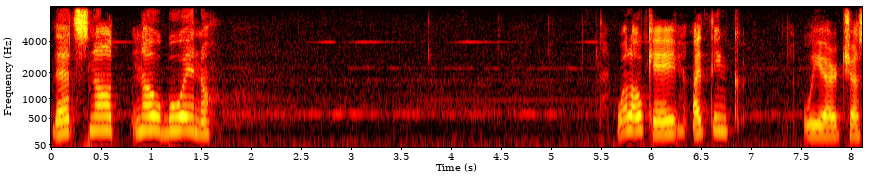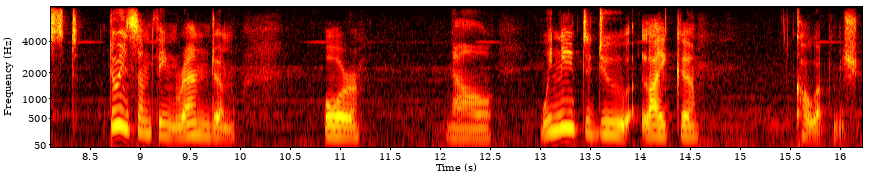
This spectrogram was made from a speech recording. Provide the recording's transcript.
That's not no bueno. Well, okay, I think we are just doing something random or no, we need to do like a co-op mission.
